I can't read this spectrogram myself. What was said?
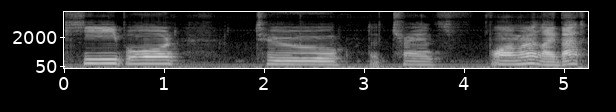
keyboard to the transformer like that,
